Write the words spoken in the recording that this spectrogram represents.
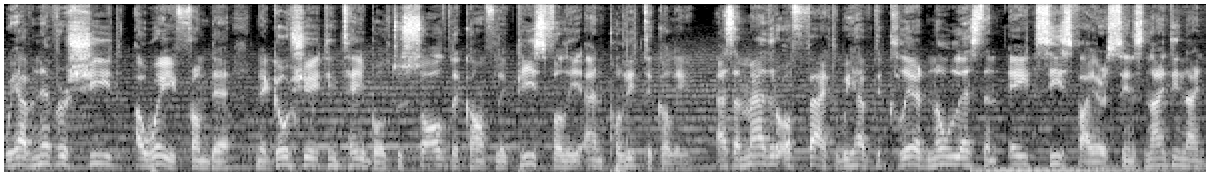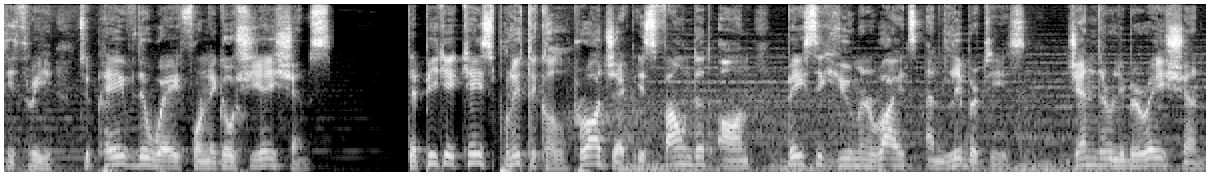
We have never shied away from the negotiating table to solve the conflict peacefully and politically. As a matter of fact, we have declared no less than 8 ceasefires since 1993 to pave the way for negotiations. The PKK's political project is founded on basic human rights and liberties, gender liberation,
